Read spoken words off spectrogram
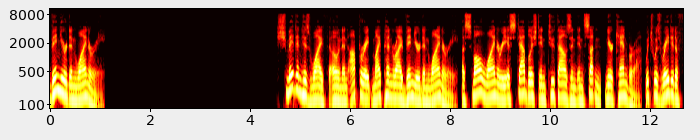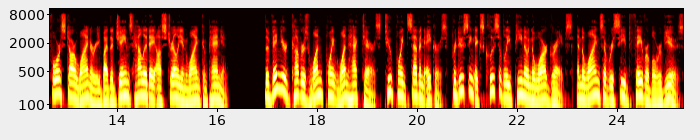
Vineyard and winery Schmidt and his wife own and operate Maipenrai Vineyard and Winery, a small winery established in 2000 in Sutton, near Canberra, which was rated a four-star winery by the James Halliday Australian Wine Companion. The vineyard covers 1.1 hectares (2.7 acres), producing exclusively Pinot Noir grapes, and the wines have received favourable reviews.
